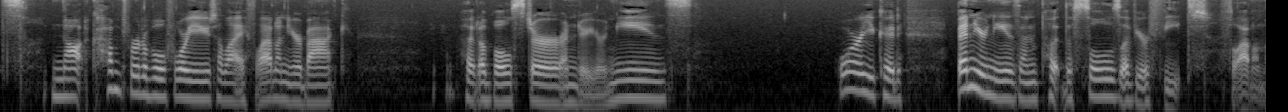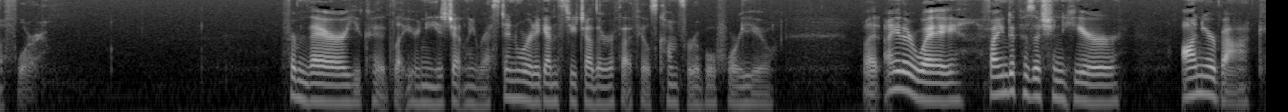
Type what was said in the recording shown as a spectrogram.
It's not comfortable for you to lie flat on your back, put a bolster under your knees. Or you could bend your knees and put the soles of your feet flat on the floor. From there, you could let your knees gently rest inward against each other if that feels comfortable for you. But either way, find a position here on your back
